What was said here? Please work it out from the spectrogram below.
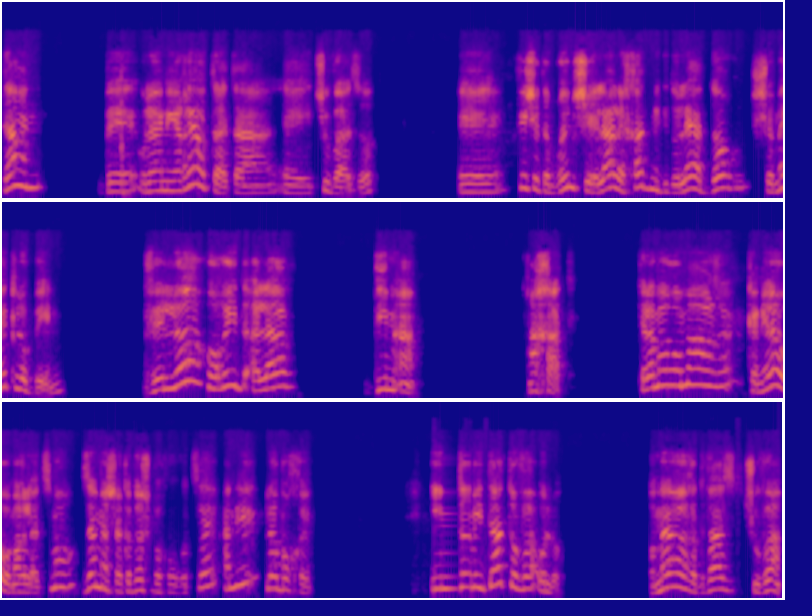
דן, אולי אני אראה אותה, את התשובה הזאת, אה, כפי שאתם רואים, שאלה על אחד מגדולי הדור שמת לו בן, ולא הוריד עליו דמעה אחת. כלומר, הוא אמר, כנראה הוא אמר לעצמו, זה מה שהקדוש ברוך הוא רוצה, אני לא בוכה. אם זו מידה טובה או לא. אומר הרדווז תשובה,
